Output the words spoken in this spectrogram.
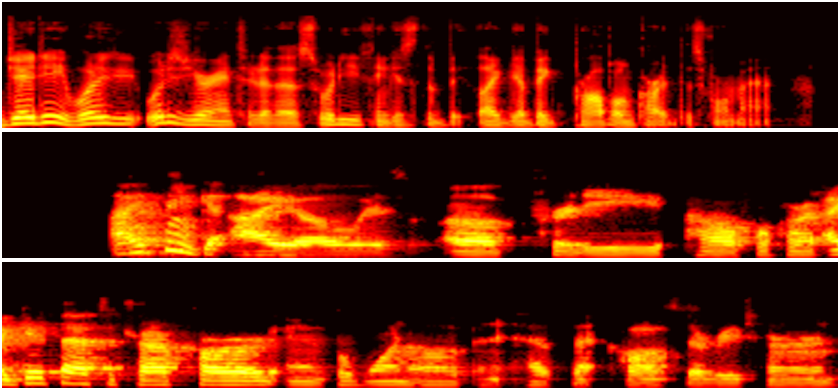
JD, what is what is your answer to this? What do you think is the like a big problem card this format? I think IO is a pretty powerful card. I get that it's a trap card and it's a one up and it has that cost every turn,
